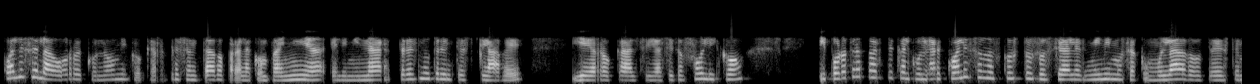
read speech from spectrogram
cuál es el ahorro económico que ha representado para la compañía eliminar tres nutrientes clave, hierro, calcio y ácido fólico, y por otra parte, calcular cuáles son los costos sociales mínimos acumulados de este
